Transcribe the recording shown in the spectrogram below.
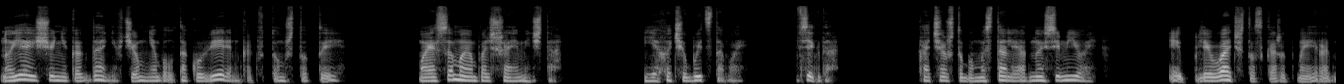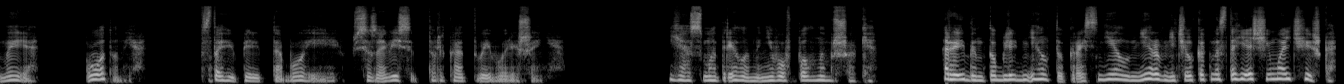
Но я еще никогда ни в чем не был так уверен, как в том, что ты — моя самая большая мечта. Я хочу быть с тобой. Всегда. Хочу, чтобы мы стали одной семьей. И плевать, что скажут мои родные. Вот он я. Стою перед тобой, и все зависит только от твоего решения. Я смотрела на него в полном шоке. Рейден то бледнел, то краснел, нервничал, как настоящий мальчишка.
